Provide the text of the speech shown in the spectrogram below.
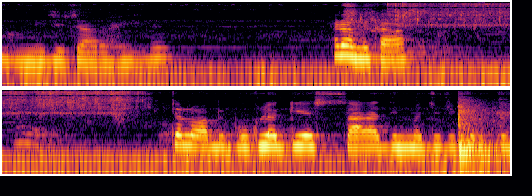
मम्मी जी जा रही है। है अम्मी खावा चलो अभी भूख लगी है सारा दिन मजदूरी करके।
